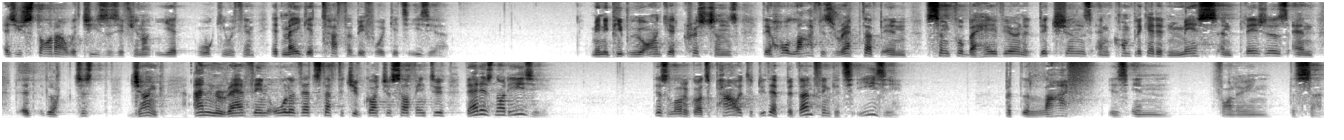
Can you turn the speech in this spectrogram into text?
As you start out with Jesus, if you're not yet walking with Him, it may get tougher before it gets easier. Many people who aren't yet Christians, their whole life is wrapped up in sinful behavior and addictions and complicated mess and pleasures and uh, like just junk. Unraveling all of that stuff that you've got yourself into, that is not easy. There's a lot of God's power to do that, but don't think it's easy. But the life is in following the Son.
